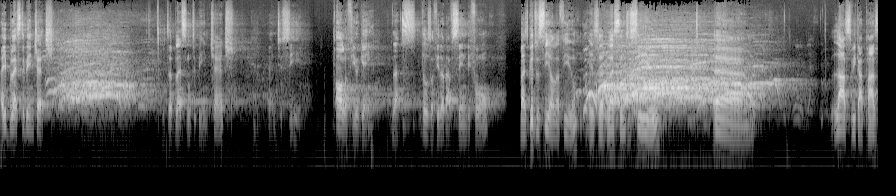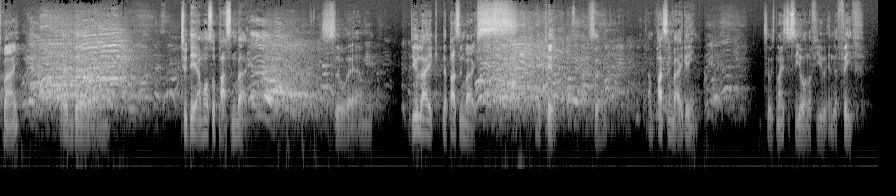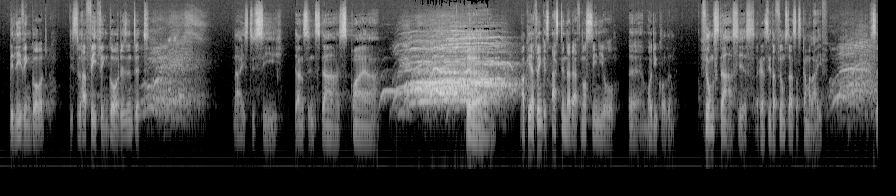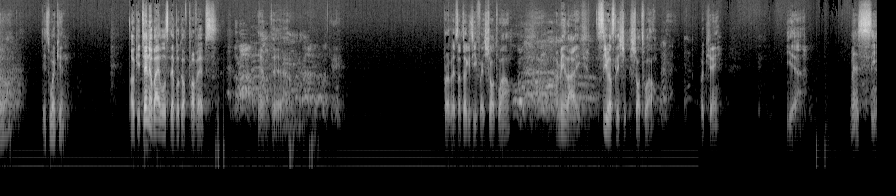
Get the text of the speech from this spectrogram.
Are you blessed to be in church? It's a blessing to be in church and to see all of you again. That's those of you that I've seen before. But it's good to see all of you. It's a blessing to see you. Uh, last week I passed by, and uh, today I'm also passing by. So, um, do you like the passing by? Okay. So, I'm passing by again. So, it's nice to see all of you in the faith, believing God you still have faith in God, isn't it? Nice to see dancing stars, choir. Yeah. Okay, I think it's asking that I've not seen your, um, what do you call them? Film stars, yes. I can see the film stars has come alive. So it's working. Okay, turn your Bibles to the book of Proverbs. And, um, Proverbs. I'm talking to you for a short while. I mean, like, seriously, sh- short while. Okay. Yeah. Mercy.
